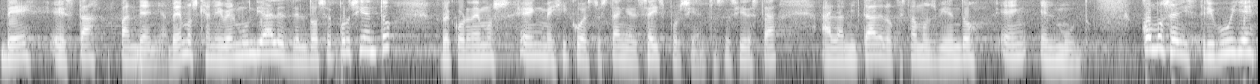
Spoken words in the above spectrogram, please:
de esta pandemia. Vemos que a nivel mundial es del 12%, recordemos en México esto está en el 6%, es decir, está a la mitad de lo que estamos viendo en el mundo. ¿Cómo se distribuye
